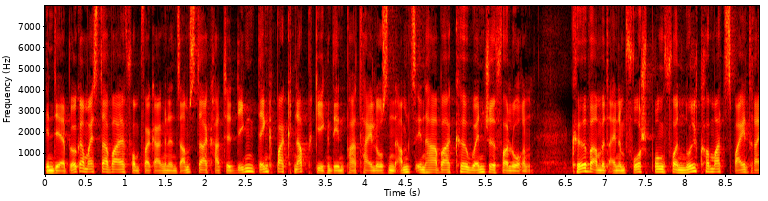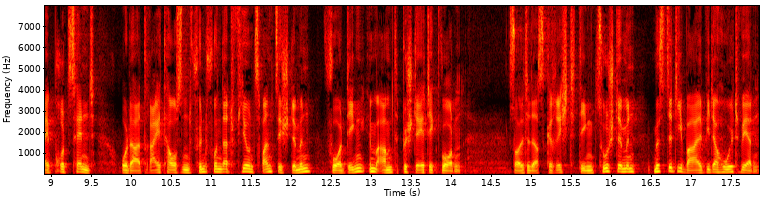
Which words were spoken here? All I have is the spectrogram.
In der Bürgermeisterwahl vom vergangenen Samstag hatte Ding denkbar knapp gegen den parteilosen Amtsinhaber Ke Wenje verloren. Ke war mit einem Vorsprung von 0,23 Prozent oder 3524 Stimmen vor Ding im Amt bestätigt worden. Sollte das Gericht Ding zustimmen, müsste die Wahl wiederholt werden.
